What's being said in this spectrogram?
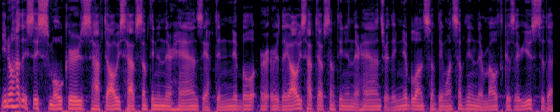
you know how they say smokers have to always have something in their hands? They have to nibble or, or they always have to have something in their hands or they nibble on something want something in their mouth because they're used to the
